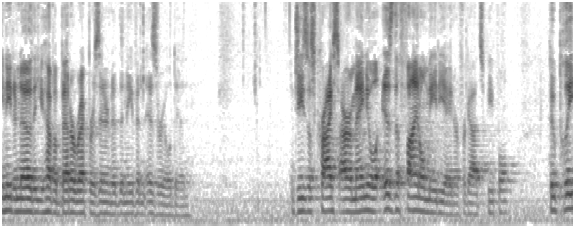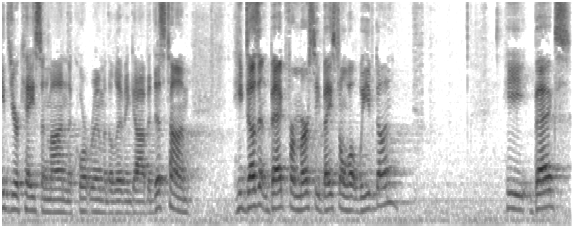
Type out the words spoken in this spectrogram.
You need to know that you have a better representative than even Israel did. Jesus Christ, our Emmanuel, is the final mediator for God's people who pleads your case and mine in the courtroom of the living God. But this time, he doesn't beg for mercy based on what we've done. He begs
